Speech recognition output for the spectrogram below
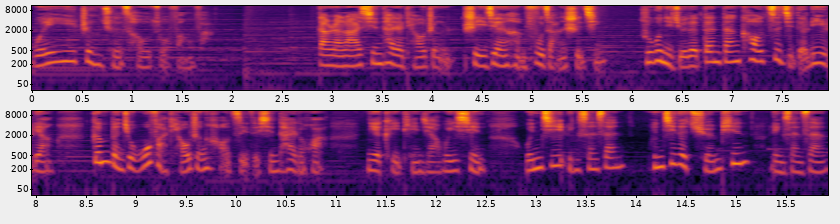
唯一正确的操作方法。当然啦，心态的调整是一件很复杂的事情。如果你觉得单单靠自己的力量根本就无法调整好自己的心态的话，你也可以添加微信文姬零三三，文姬的全拼零三三，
